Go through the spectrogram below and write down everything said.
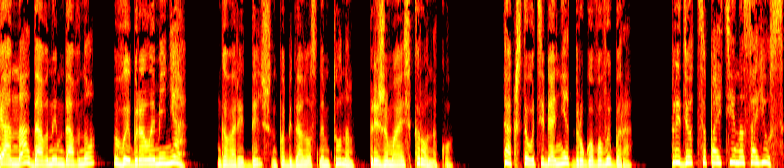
она давным-давно выбрала меня», — говорит Дельшин победоносным тоном, прижимаясь к Ронаку. «Так что у тебя нет другого выбора. Придется пойти на союз,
